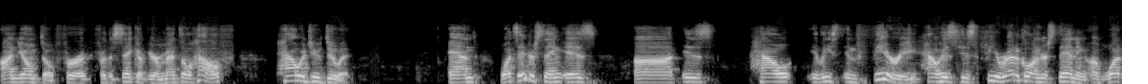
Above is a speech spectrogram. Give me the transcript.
on Yom Tov for, for the sake of your mental health, how would you do it? And what's interesting is, uh, is how, at least in theory, how his, his theoretical understanding of what,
